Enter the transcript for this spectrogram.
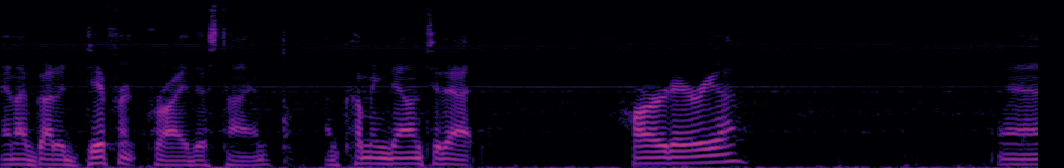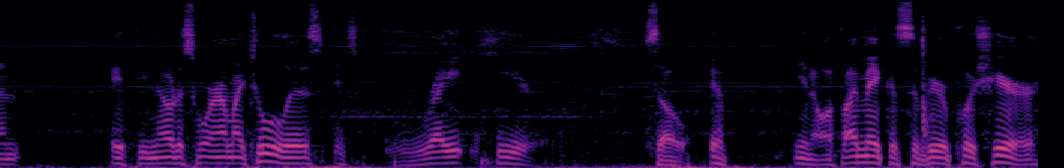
and I've got a different pry this time. I'm coming down to that hard area. And if you notice where my tool is it's right here. So if you know if I make a severe push here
